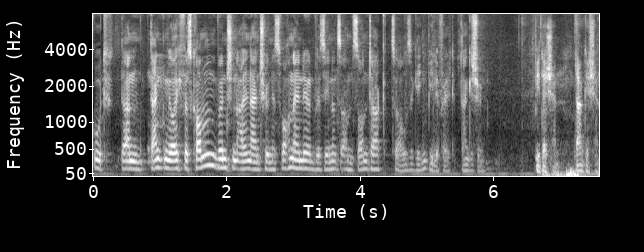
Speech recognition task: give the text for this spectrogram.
Gut, dann danken wir euch fürs Kommen, wünschen allen ein schönes Wochenende und wir sehen uns am Sonntag zu Hause gegen Bielefeld. Dankeschön. Bitteschön. Dankeschön.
